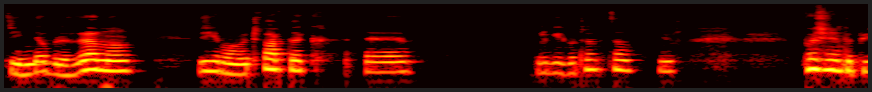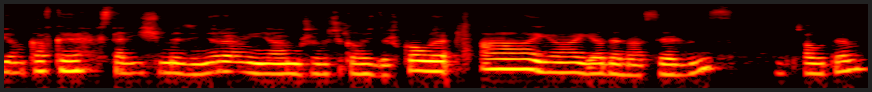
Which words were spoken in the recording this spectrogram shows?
Dzień dobry z rana. Dzisiaj mamy czwartek, e, 2 czerwca już. Właśnie dopiłam kawkę, wstaliśmy z juniorem, ja muszę wyszykować do szkoły, a ja jadę na serwis z autem,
